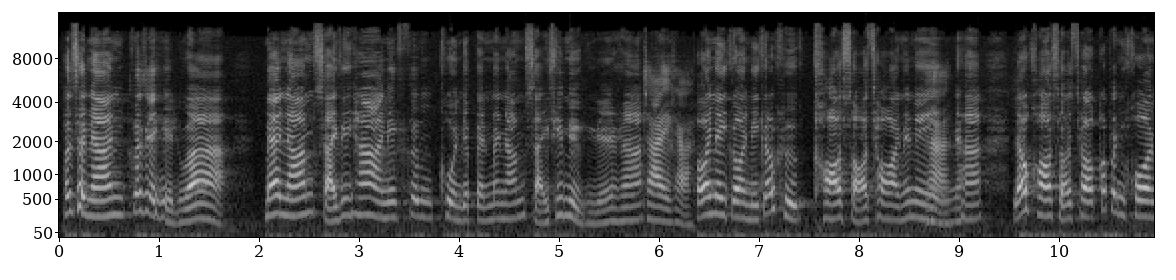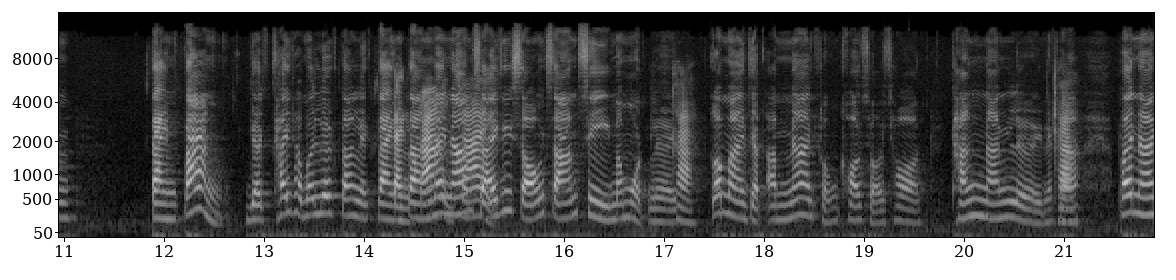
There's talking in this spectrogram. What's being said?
เพราะฉะนั้นก็จะเห็นว่า แม่น้ำสายที่ 5 นี่คือควรจะเป็นแม่น้ำสายที่1เนี่ยนะคะใช่ค่ะ เพราะว่าในกรณีก็คือคอสชนั่นเองค่ะ นะคะแล้วคอสชก็เป็นคนแต่งตั้ง อย่าใช้คำว่าเลือกตั้งเลยแต่งแต่งตั้ตั้งงแม่ใช่น้ำสายที่ 2 3 4 มาหมดเลย ค่ะก็มาจากอำนาจของคอสชทั้งนั้นเลยนะคะ ค่ะ เพราะฉะนั้น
